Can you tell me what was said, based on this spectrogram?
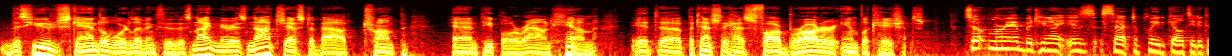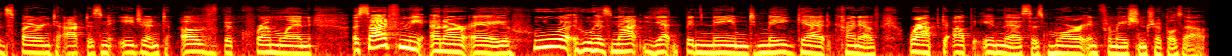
this huge scandal we're living through, this nightmare, is not just about Trump and people around him. It uh, potentially has far broader implications. So, Maria Butina is set to plead guilty to conspiring to act as an agent of the Kremlin. Aside from the NRA, who who has not yet been named may get kind of wrapped up in this as more information trickles out?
